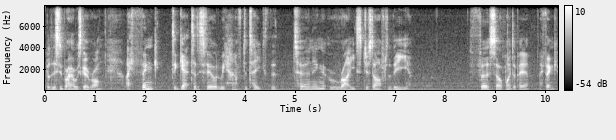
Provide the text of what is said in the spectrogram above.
But this is where I always go wrong. I think to get to this field we have to take the turning right just after the first sell point up here, I think.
